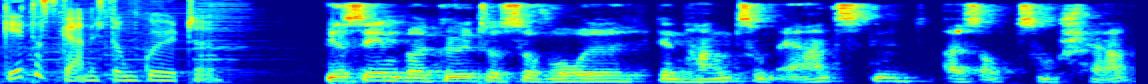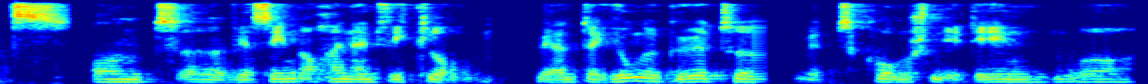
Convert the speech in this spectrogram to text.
geht es gar nicht um Goethe. Wir sehen bei Goethe sowohl den Hang zum Ernsten als auch zum Scherz und äh, wir sehen auch eine Entwicklung. Während der junge Goethe mit komischen Ideen nur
